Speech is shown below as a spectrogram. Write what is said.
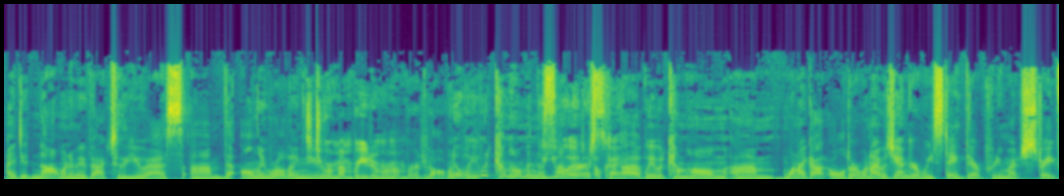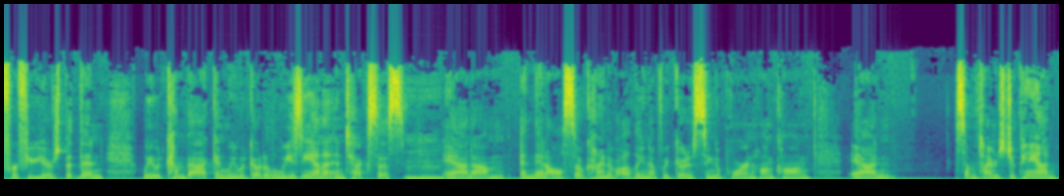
I did not want to move back to the U.S. Um, the only world I knew. Did you remember? You didn't remember it at all. No, we would come home in the Oh, summers. Okay. Uh, we would come home um, when I got older. When I was younger, we stayed there pretty much straight for a few years. But then we would come back and we would go to Louisiana and Texas, Mm-hmm. and um, and then also kind of oddly enough, we'd go to Singapore and Hong Kong, and sometimes Japan.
